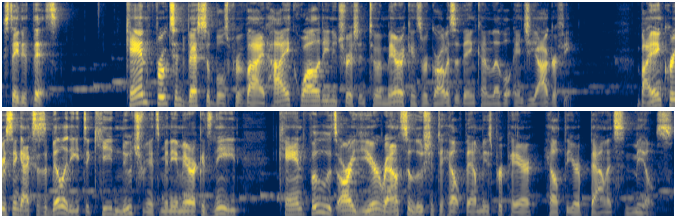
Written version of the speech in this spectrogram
stated this Canned fruits and vegetables provide high quality nutrition to Americans regardless of income level and geography. By increasing accessibility to key nutrients many Americans need, canned foods are a year round solution to help families prepare healthier, balanced meals.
